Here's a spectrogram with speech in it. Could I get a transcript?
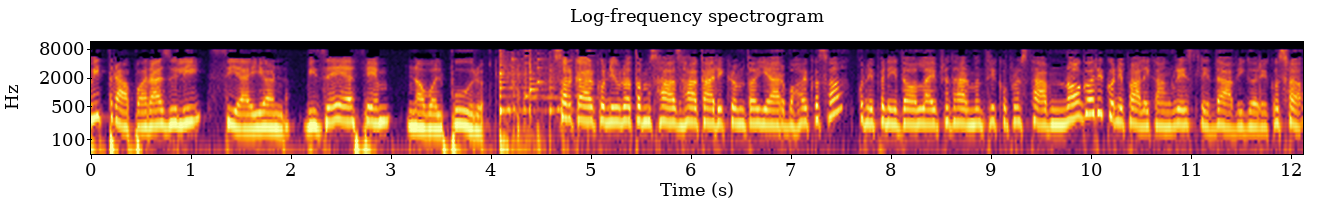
Pavitra Parajuli CIN Vijay FM Nawalpur. सरकारको न्यूनतम साझा कार्यक्रम तयार भएको छ। कुनै पनि दललाई प्रधानमन्त्रीको प्रस्ताव नगरेको नेपाली कांग्रेसले दावी गरेको छ।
